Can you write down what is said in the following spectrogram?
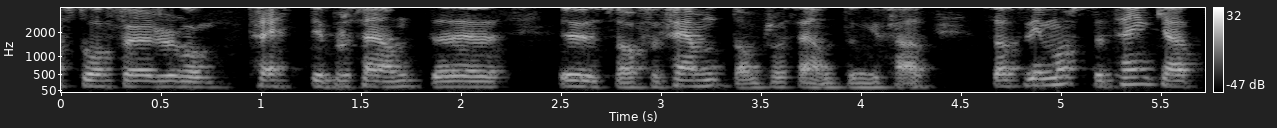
står för 30 procent, eh, USA för 15 procent ungefär. Så att vi måste tänka att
